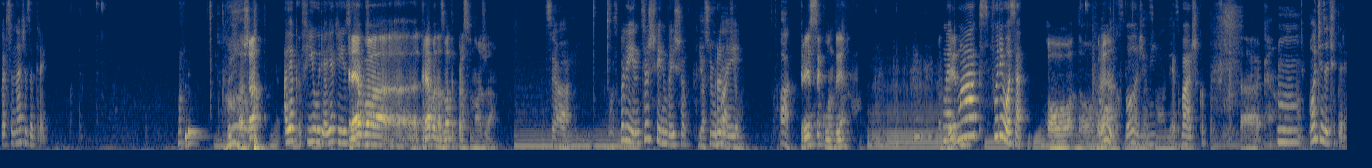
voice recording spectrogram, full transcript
Персонажа за три. Саша, А як Ф'юрі, а як її звуть? треба, треба назвати персонажа. Ця. Блін, це ж фільм вийшов. я ще про неї. бачив. А, Три секунди. Мед Макс, Фуріоса. О, добре. Ух, боже мій, як важко. Так. Очі за чотири.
